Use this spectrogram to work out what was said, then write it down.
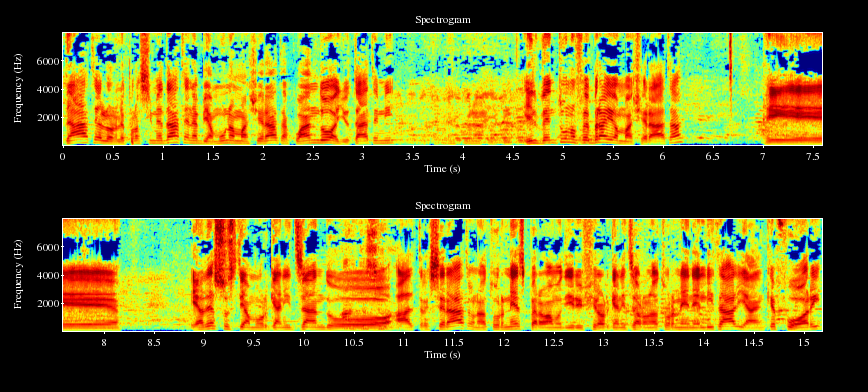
date, allora le prossime date ne abbiamo una a Macerata quando? Aiutatemi. Il 21 febbraio a Macerata e, e adesso stiamo organizzando altre serate, una tournée, speravamo di riuscire a organizzare una tournée nell'Italia, anche fuori,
